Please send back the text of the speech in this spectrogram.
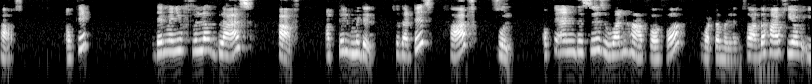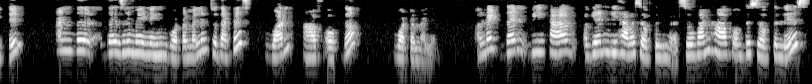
half. Okay. Then when you fill a glass, half up till middle. So that is half full. Okay, and this is one half of a watermelon. So other half you have eaten and the, there is remaining watermelon. So that is one half of the watermelon all right then we have again we have a circle here so one half of the circle is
